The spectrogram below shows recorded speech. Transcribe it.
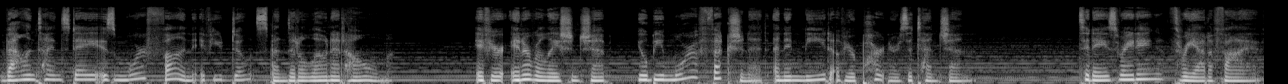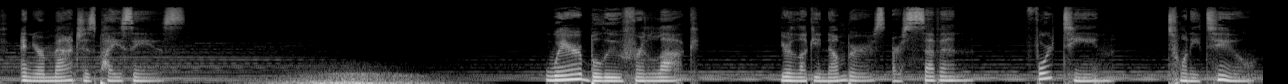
Valentine's Day is more fun if you don't spend it alone at home. If you're in a relationship, you'll be more affectionate and in need of your partner's attention. Today's rating 3 out of 5, and your match is Pisces. Wear blue for luck. Your lucky numbers are 7, 14, 22,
